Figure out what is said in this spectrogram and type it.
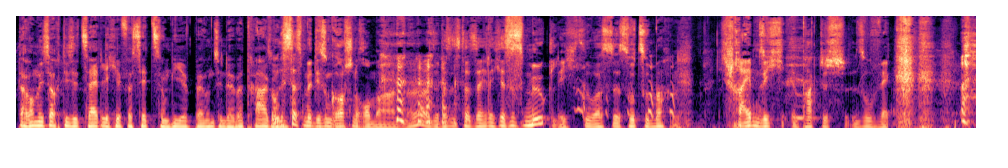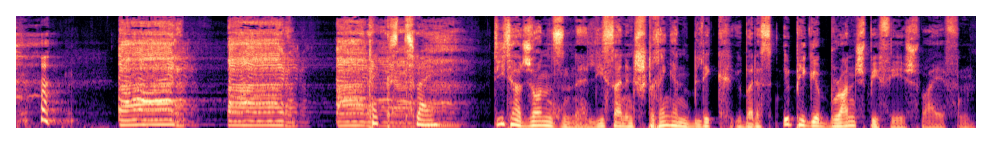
Darum ist auch diese zeitliche Versetzung hier bei uns in der So Übertragung. ist das mit diesem Groschenroman. Ne? Also das ist tatsächlich, es ist möglich, sowas so zu machen. Die schreiben sich äh, praktisch so weg. Text 2. Dieter Johnson ließ seinen strengen Blick über das üppige Brunchbuffet schweifen.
